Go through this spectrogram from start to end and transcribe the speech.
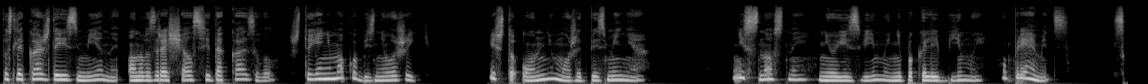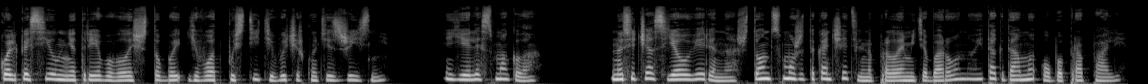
после каждой измены он возвращался и доказывал, что я не могу без него жить. И что он не может без меня. Несносный, неуязвимый, непоколебимый, упрямец. Сколько сил мне требовалось, чтобы его отпустить и вычеркнуть из жизни. Еле смогла. Но сейчас я уверена, что он сможет окончательно проломить оборону, и тогда мы оба пропали.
